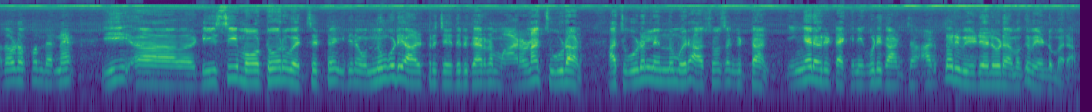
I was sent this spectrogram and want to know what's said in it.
അതോടൊപ്പം തന്നെ ഈ ഡി സി മോട്ടോർ വെച്ചിട്ട് ഇതിനെ ഒന്നും കൂടി ആൾട്ടർ ചെയ്തിട്ട് കാരണം മരണ ചൂടാണ്. ആ ചൂടിൽ നിന്നും ഒരു ആശ്വാസം കിട്ടാൻ ഇങ്ങനെ ഒരു ടെക്നിക്ക് കൂടി കാണിച്ച അടുത്തൊരു വീഡിയോയിലൂടെ നമുക്ക് വീണ്ടും വരാം.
